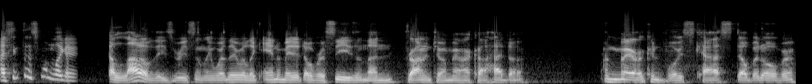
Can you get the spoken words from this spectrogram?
I think there's one like a, a lot of these recently where they were like animated overseas and then brought into America. Had a American voice cast dub it over.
